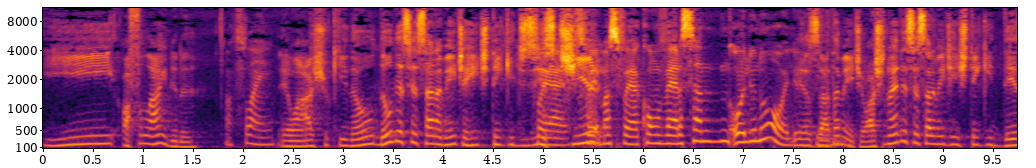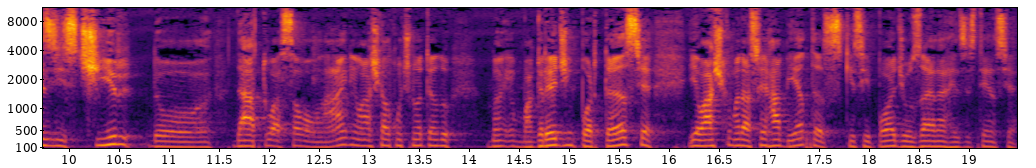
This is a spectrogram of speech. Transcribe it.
e offline, né? Offline. Eu acho que não, não necessariamente a gente tem que Foi a- desistir. foi- mas foi a conversa olho no olho. que- Exatamente. Eu acho que não é necessariamente a gente tem que desistir do, da atuação online. Eu acho que ela continua tendo uma, uma grande importância. E eu acho que uma das ferramentas que se pode usar na resistência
